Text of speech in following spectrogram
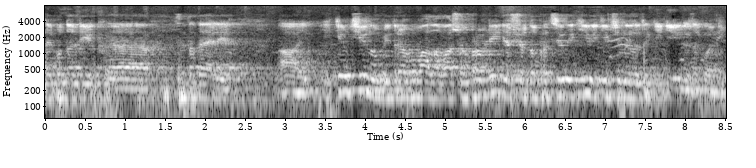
неподалік е, цитаделі. А, яким чином відреагувало ваше управління щодо працівників, які вчинили такі дії незаконні?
